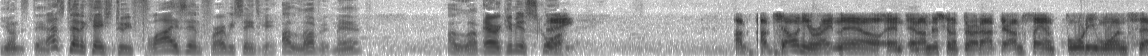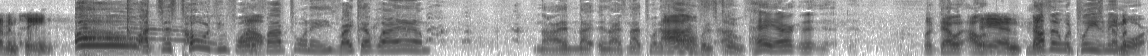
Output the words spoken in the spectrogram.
He understands. That's dedication too. He flies in for every Saints game. I love it, man. I love it. Eric, give me a score. Hey, I'm, I'm telling you right now, and, and I'm just going to throw it out there. I'm saying 41 17. Oh, I just told you 45 20. He's right there where I am. Nah, it's not, nah, it's not 25, but it's close. uh, hey Eric, uh, look that would, I would And- nothing would please me a- more.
